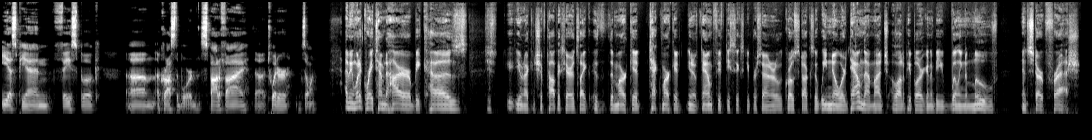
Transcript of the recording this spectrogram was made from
ESPN, Facebook, um, across the board, Spotify, uh, Twitter, and so on. I mean, what a great time to hire because just you and I can shift topics here. It's like the market, tech market, you know, down 50, 60% or growth stocks that we know are down that much. A lot of people are going to be willing to move and start fresh.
